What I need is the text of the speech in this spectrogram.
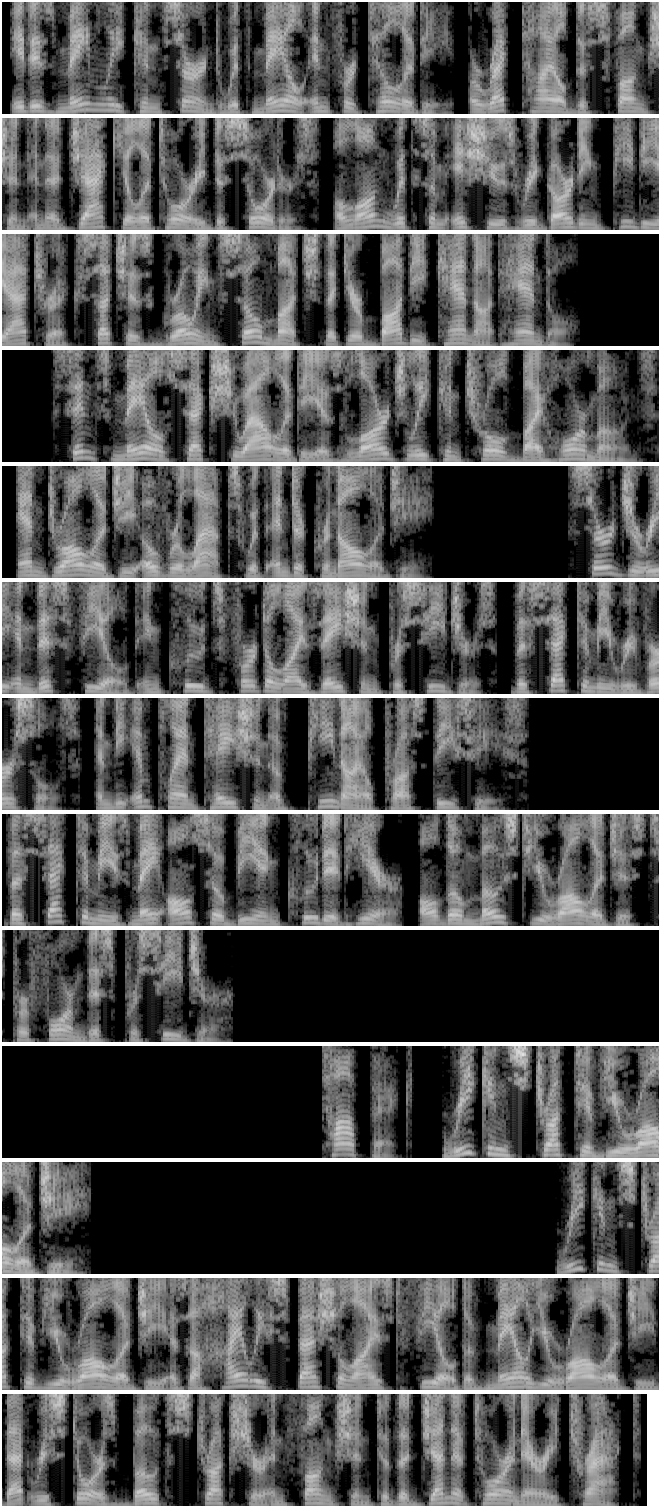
It is mainly concerned with male infertility, erectile dysfunction and ejaculatory disorders, along with some issues regarding pediatrics such as growing so much that your body cannot handle. Since male sexuality is largely controlled by hormones, andrology overlaps with endocrinology. Surgery in this field includes fertilization procedures, vasectomy reversals, and the implantation of penile prostheses. Vasectomies may also be included here, although most urologists perform this procedure. Reconstructive urology Reconstructive urology is a highly specialized field of male urology that restores both structure and function to the genitourinary tract.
